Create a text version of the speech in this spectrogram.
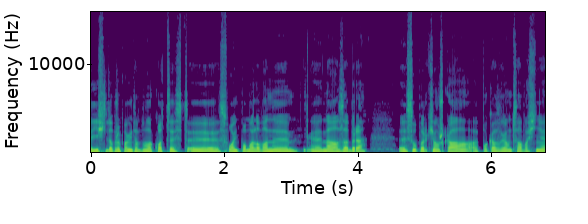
Jeśli dobrze pamiętam, to na okładce jest słoń pomalowany na zebrę. Super książka pokazująca właśnie,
